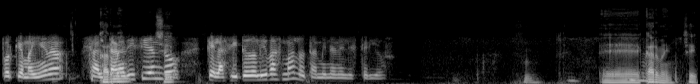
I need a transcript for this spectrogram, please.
porque mañana saltará diciendo que el aceite de oliva es malo también en el exterior. Eh, Carmen, sí.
